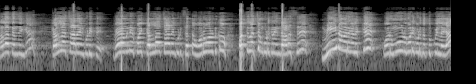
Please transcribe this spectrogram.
நல்லா தெரிஞ்சுங்க. கள்ளச்சாராயம் குடித்து வேணும்னு போய் கள்ளச்சாராயம் குடித்து செத்த ஒருவருக்கும் பத்து லட்சம் கொடுக்கிற இந்த அரசு மீனவர்களுக்கு ஒரு மூணு கோடி கொடுக்க துப்பு இல்லையா?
